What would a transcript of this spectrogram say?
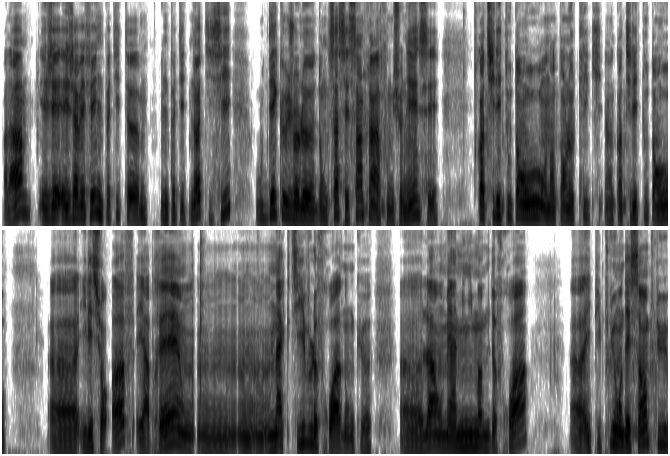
voilà, et j'avais fait une petite, une petite note ici, où dès que je le... Donc, ça, c'est simple hein, à fonctionner, c'est quand il est tout en haut, on entend le clic, quand il est tout en haut, il est sur off, et après, on, active le froid. Donc, là, on met un minimum de froid. Euh, et puis plus on descend, plus,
